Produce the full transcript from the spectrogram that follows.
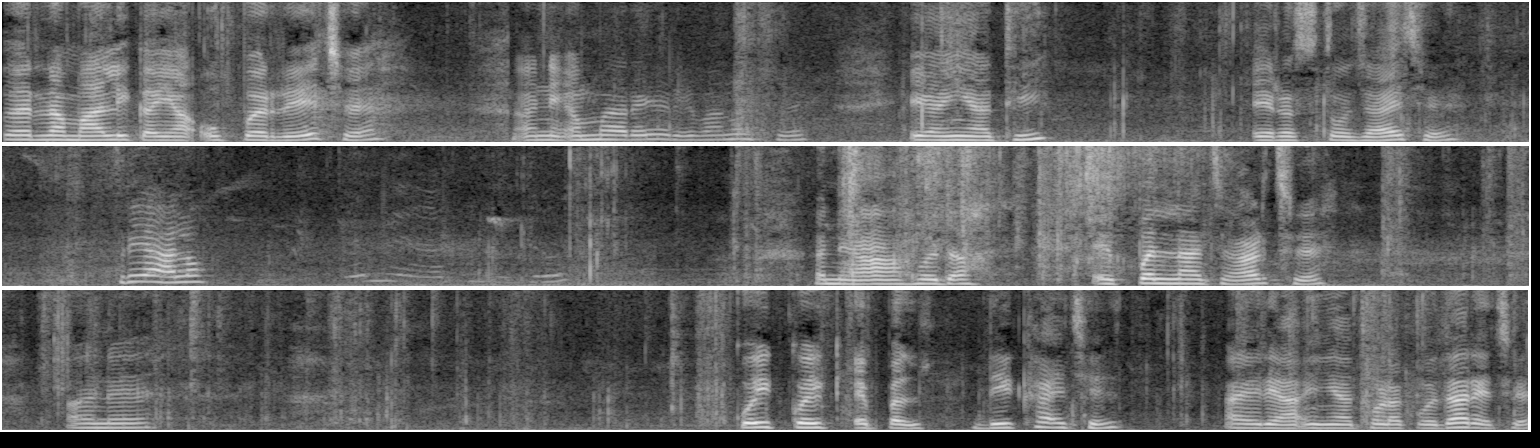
ઘરના માલિક અહીંયા ઉપર રહે છે. અને અમારે રહેવાનું છે એ અહીંયાથી એ રસ્તો જાય છે. શ્રી હાલો. અને આ બધા એપલના ઝાડ છે. અને કોઈક કોઈક એપલ દેખાય છે. આ રહ્યા અહીંયા થોડાક વધારે છે.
